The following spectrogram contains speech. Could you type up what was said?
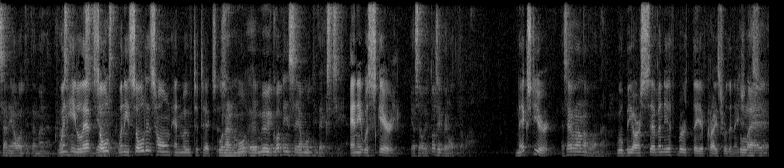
40-luvulla, kun isäni aloitti tämän When he left, sold, when he sold his home and moved to Texas, kun hän myi kotinsa ja muutti Teksasiin. and it was scary. Ja se oli tosi pelottavaa. Next year Ja seuraavana vuonna will be our 70th birthday of Christ for the Nations. tulee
